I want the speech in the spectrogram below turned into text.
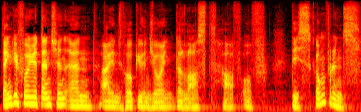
Thank you for your attention, and I hope you enjoy the last half of this conference.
